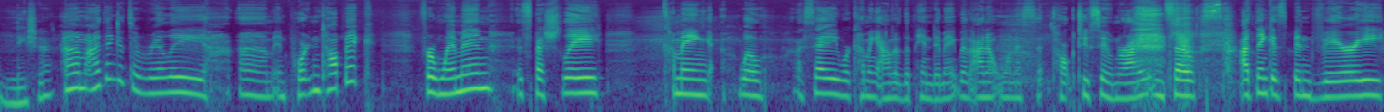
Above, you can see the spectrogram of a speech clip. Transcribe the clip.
Nisha? Um, I think it's a really um, important topic for women, especially coming well I say we're coming out of the pandemic, but I don't want to talk too soon, right? And so yes. I think it's been very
